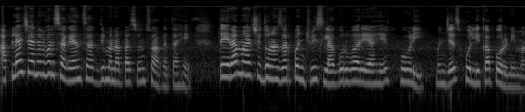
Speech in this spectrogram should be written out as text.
आपल्या चॅनलवर सगळ्यांचं अगदी मनापासून स्वागत आहे. तेरा मार्च दोन हजार पंचवीसला गुरुवारी आहे होळी म्हणजेच होलिका पौर्णिमा.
